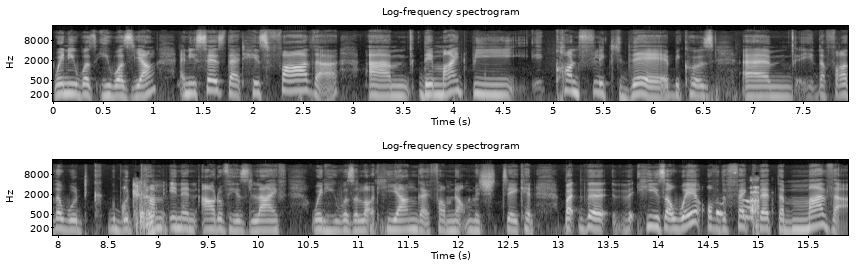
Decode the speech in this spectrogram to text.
when he was he was young, and he says that his father, um, there might be conflict there there because um, the father would would Okay. come in and out of his life when he was a lot younger, if I'm not mistaken. But the, the he's aware of the fact that the mother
